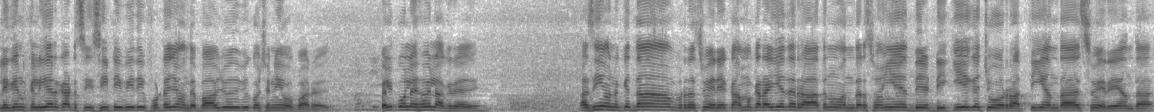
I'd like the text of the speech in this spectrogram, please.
ਲੇਕਿਨ ਕਲੀਅਰ ਕੱਟ ਸੀਸੀਟੀਵੀ ਦੀ ਫੁਟੇਜ ਹੋਣ ਦੇ ਬਾਵਜੂਦ ਵੀ ਕੁਝ ਨਹੀਂ ਹੋ ਪਾ ਰਿਹਾ ਜੀ। ਬਿਲਕੁਲ ਇਹੋ ਹੀ ਲੱਗ ਰਿਹਾ ਜੀ। ਅਸੀਂ ਹੁਣ ਕਿਦਾਂ ਸਵੇਰੇ ਕੰਮ ਕਰਾਈਏ ਤੇ ਰਾਤ ਨੂੰ ਅੰਦਰ ਸੋਈਏ ਦੇ ਡਿੱਕੀਏ ਕਿ ਚੋਰ ਰਾਤੀ ਆਂਦਾ ਸਵੇਰੇ ਆਂਦਾ।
